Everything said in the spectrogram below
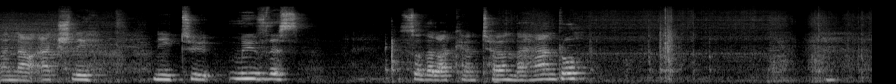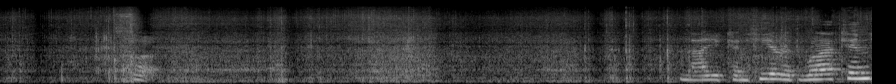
I now actually need to move this so that I can turn the handle. Now you can hear it working.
